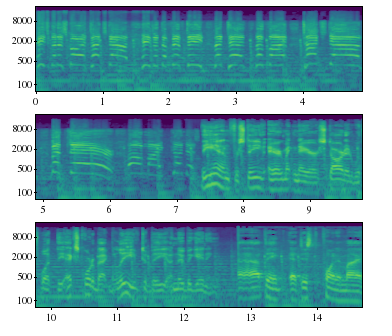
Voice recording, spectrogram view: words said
He's going to score a touchdown. He's at the 15. The 10. The 5. Touchdown. McNair. Oh, my goodness. The end for Steve Eric McNair started with what the ex quarterback believed to be a new beginning. I think at this point in my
